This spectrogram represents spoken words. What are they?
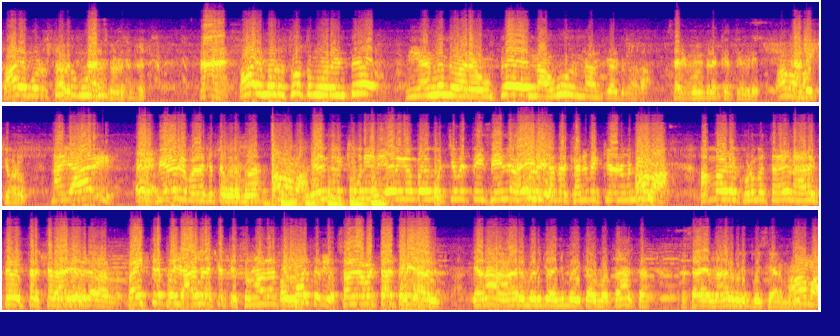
வாயை மூடு, சூத்து மூடு. வாயை மூடு, சூத்து மூடுன்ட்டு, நீ எங்கிருந்து வர? உன் பேர் என்ன ஊர் என்னன்னு கேட்டுங்கடா சரி முன் விளக்கத்தை விடு. கதைக்கு வரும். நான் யாரு? வேறு விளக்கத்தை வருமா? ஆமாமா. எழுந்திருக்க முடியாது ஏழுகம்பளுக்கு உச்சமத்தை செய்து அந்த கருவிக்கு வேண்டும் ஆமா. அம்மாவுடைய குடும்பத்தினர் நாடகத்தை வைத்திருக்கிறார்கள். வைத்திருப்ப யார் விளக்கத்தை சொன்னாதான் சொன்னால் தெரியும். தெரியும். சொல்லவிட்டா தெரியாது. ஏன்னா ஆறு மணிக்கு அஞ்சு மணிக்கு கிளம்ப தான் சாயங்காலம் நாலு மணிக்கு போய் சேர முடியும். ஆமா.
